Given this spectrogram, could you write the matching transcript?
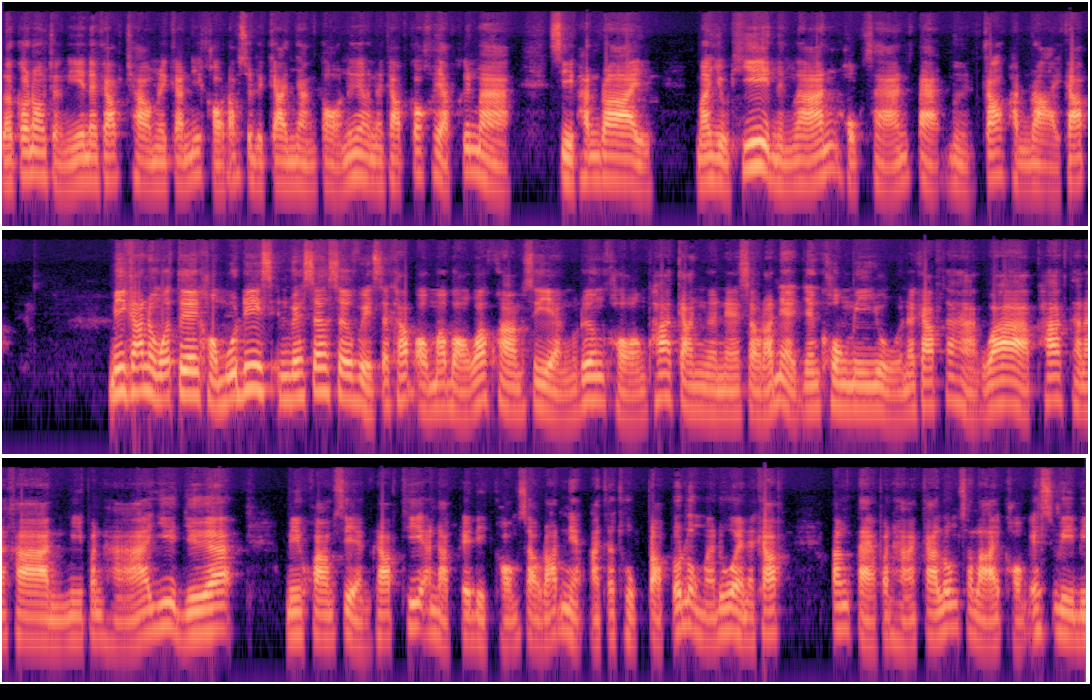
แล้วก็นอกจากนี้นะครับชาวอเมริกันที่ขอรับสวัสดิการอย่างต่อเนื่องนะครับก็ขยับขึ้นมา 4,000 ราย มาอยู่ที่1 6 8 9 0 0 0 รายครับมีการออกมาเตือนของ Moody's Investor Service นะครับออกมาบอกว่าความเสี่ยงเรื่องของภาคการเงินในสหรัฐเนี่ยยังคงมีอยู่นะครับถ้าหากว่าภาคธนาคารมีปัญหายืดเยื้อ มีความเสี่ยงครับที่อันดับเครดิตของสหรัฐเนี่ยอาจจะถูกปรับลดลงมาด้วยนะครับตั้งแต่ปัญหาการล่มสลายของ SVB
